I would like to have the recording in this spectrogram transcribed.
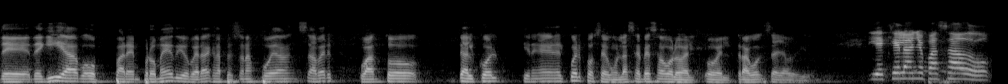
de, guía o para en promedio, ¿verdad? Que las personas puedan saber cuánto de alcohol tienen en el cuerpo según la cerveza o, o el trago que se haya bebido. Y es que el año pasado,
